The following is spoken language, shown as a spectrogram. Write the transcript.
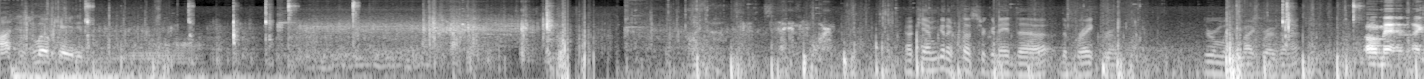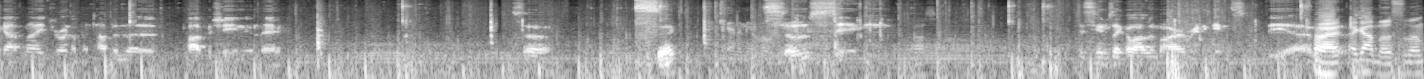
Hostage located. Okay, I'm gonna cluster grenade the the break room. The room with the microwave in it. oh man, I got my drone up on top of the pop machine in there. So, Sick. so sick. Awesome. It seems like a lot of them are armored against the, uh... Alright, I got most of them.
